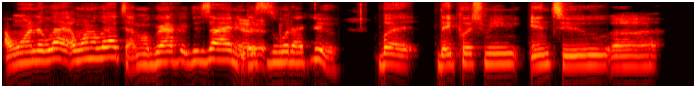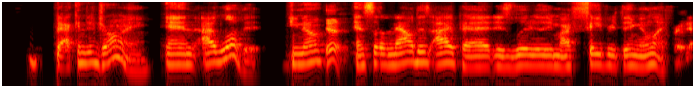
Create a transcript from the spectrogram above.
I wanted a lap, I want a laptop. I'm a graphic designer. Yeah. This is what I do. But they pushed me into uh back into drawing and I love it, you know? Yeah. And so now this iPad is literally my favorite thing in life right now.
